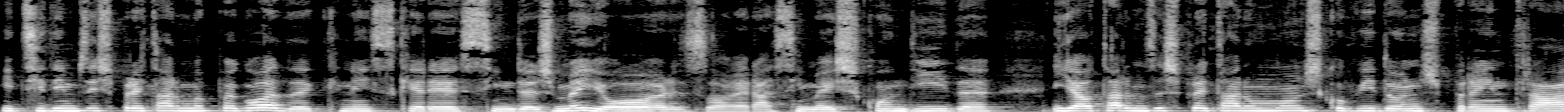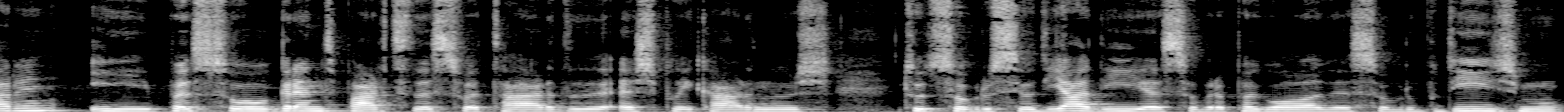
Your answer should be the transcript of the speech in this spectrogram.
e decidimos espreitar uma pagoda que nem sequer é assim das maiores ou era assim meio escondida. E ao estarmos a espreitar, um monge convidou-nos para entrar e passou grande parte da sua tarde a explicar-nos tudo sobre o seu dia a dia, sobre a pagoda, sobre o budismo.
